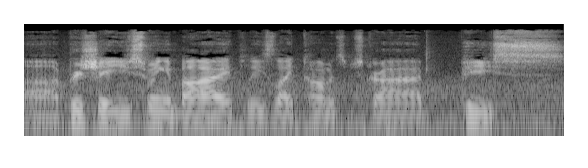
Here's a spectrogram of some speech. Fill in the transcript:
Uh, appreciate you swinging by. Please like, comment, subscribe. Peace.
